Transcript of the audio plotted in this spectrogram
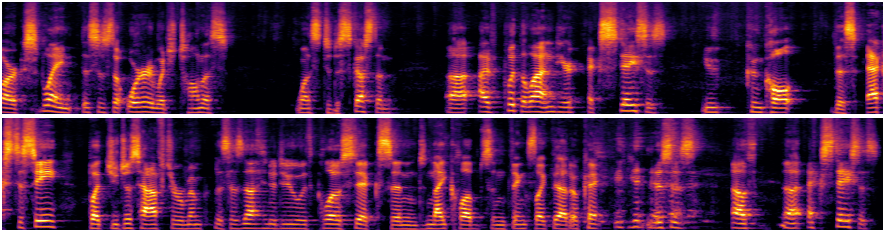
are explained. This is the order in which Thomas wants to discuss them. Uh, I've put the Latin here, ecstasis. You can call this ecstasy, but you just have to remember this has nothing to do with glow sticks and nightclubs and things like that. Okay, this is uh, uh, ecstasis.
